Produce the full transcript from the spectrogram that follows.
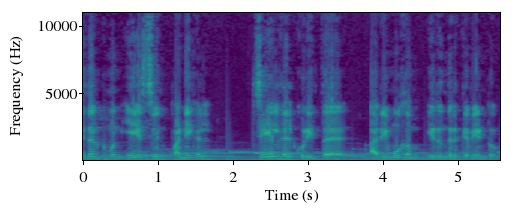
இதற்கு முன் இயேசுவின் பணிகள் செயல்கள் குறித்த அறிமுகம் இருந்திருக்க வேண்டும்.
